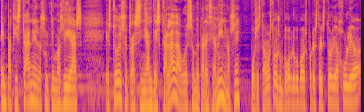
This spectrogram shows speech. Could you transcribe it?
en Pakistán en los últimos días. ¿Esto es otra señal de escalada o eso me parece a mí? No sé. Pues estamos todos un poco preocupados por esta historia, Julia.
